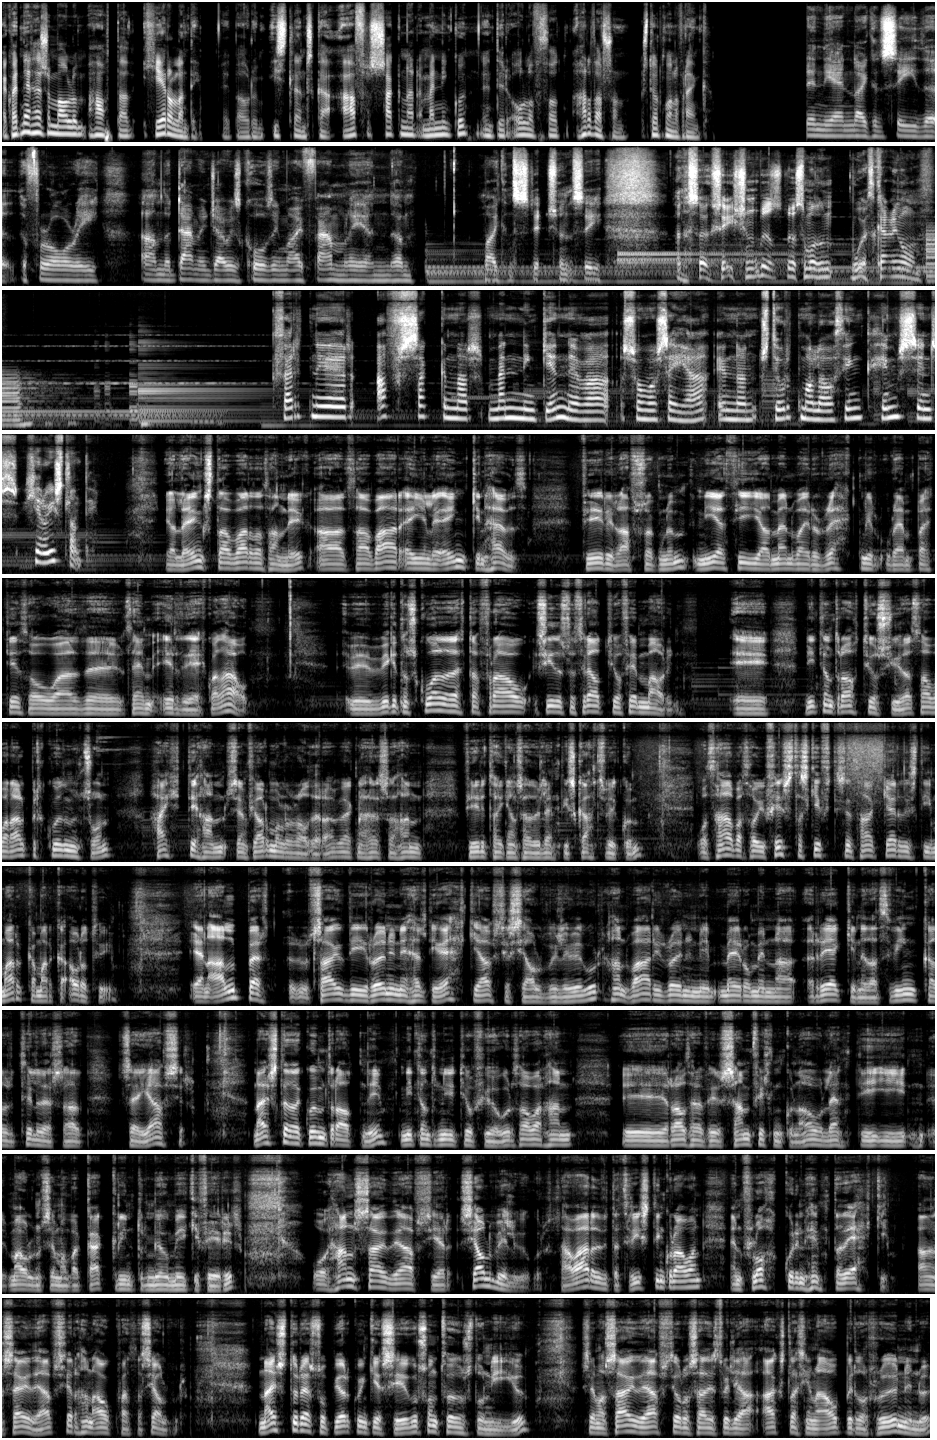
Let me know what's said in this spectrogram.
En hvernig er þessum málum háttað hér á landi? Við bárum íslenska afsagnar menningu undir Ólaf Þótt Harðarsson, stjórnmálafræðing. In the end I could see the, the Ferrari, um, the damage I was causing my family and um, my constituency and association was, just wasn't worth carrying on. Hvernig er afsagnar menningin, ef að svo má segja, innan stjórnmála og þing heimsins hér á Íslandi? Já, lengst af var það þannig að það var eiginlega engin hefð fyrir afsögnum nýja því að menn væru reknir úr ennbætti þó að uh, þeim yrði eitthvað á. Uh, við getum skoðað þetta frá síðustu 35 árin. E, 1987 þá var Albert Guðmundsson hætti hann sem fjármálur á þeirra vegna þess að hann fyrirtækjans hefði lengt í skattsvikum og það var þá í fyrsta skipti sem það gerðist í marga, marga áratví. En Albert sagði í rauninni held ég ekki af sér sjálfviliðugur, hann var í rauninni meir og minna rekin eða þvingaður til þess að segja af sér. Næsteða Guðmundur Átni, 1994, þá var hann e, ráð þeirra fyrir samfylgninguna og lendi í málum sem hann var gaggríndur mjög mikið fyrir og hann sagði af sér sjálfviljugur. Það var auðvitað þrýstingur á hann en flokkurinn heimtaði ekki að hann segði af sér hann ákvað það sjálfur. Næstur er svo Björgvin G. Sigursson 2009 sem að sagði af sér og sagðist vilja axla sína ábyrð á hruninu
